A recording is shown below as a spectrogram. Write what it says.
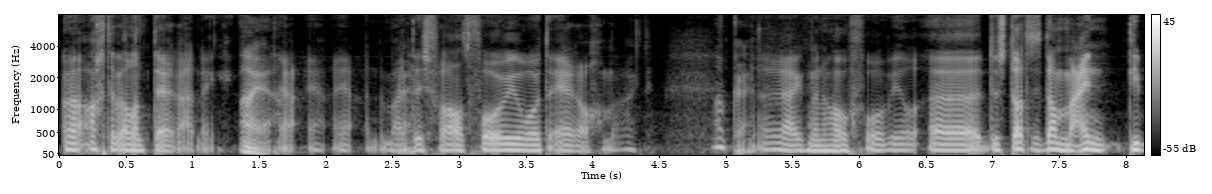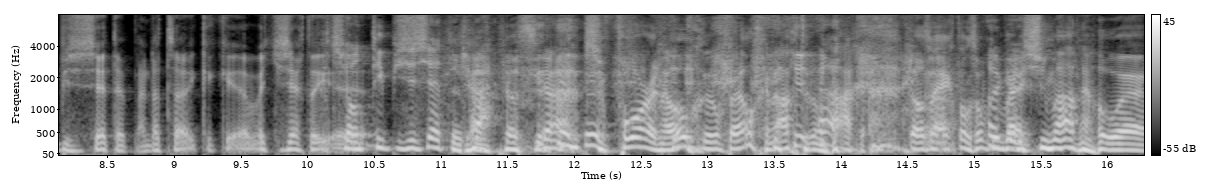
eh, achter wel een Terra, denk ik. Oh ja, Ja, ja, ja. Maar het is vooral het voorwiel wordt aero gemaakt. Oké. Dan rijd ik met een hoog voorwiel. Eh, dus dat is dan mijn typische setup. En dat, eh, kijk, eh, wat je zegt... eh, Zo'n typische setup. Ja, dat is, Ja. dat is voor een hogere velg en achter een lage. Dat is echt alsof je bij de Shimano, eh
